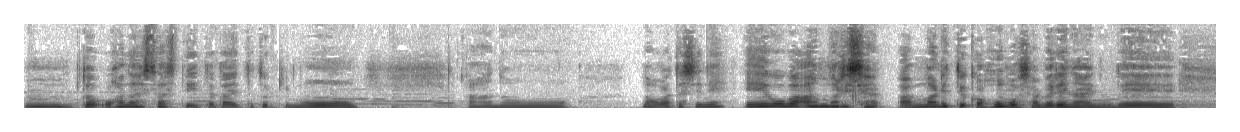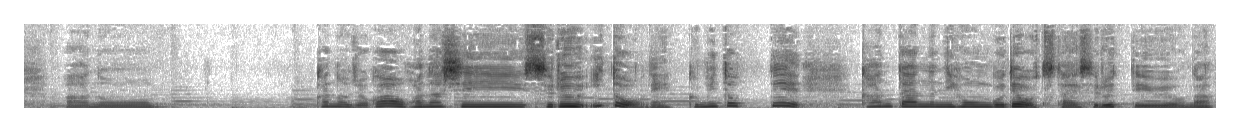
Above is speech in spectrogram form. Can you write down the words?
うん、とお話しさせていただいた時も、あの、まあ私ね、英語があんまりしゃ、あんまりというかほぼ喋れないので、あの、彼女がお話しする意図をね、汲み取って簡単な日本語でお伝えするっていうような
